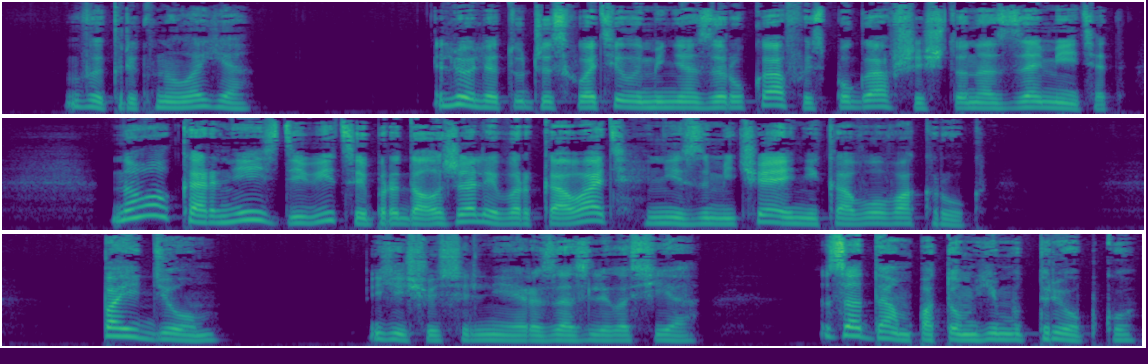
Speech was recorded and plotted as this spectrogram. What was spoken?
— выкрикнула я. Лёля тут же схватила меня за рукав, испугавшись, что нас заметят. Но Корней с девицей продолжали ворковать, не замечая никого вокруг. «Пойдем», — еще сильнее разозлилась я. «Задам потом ему трёпку.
